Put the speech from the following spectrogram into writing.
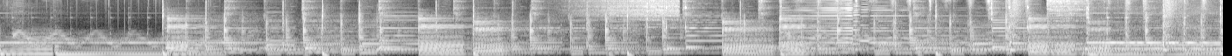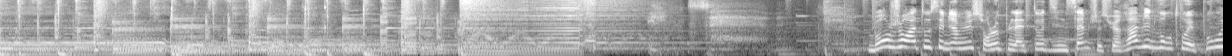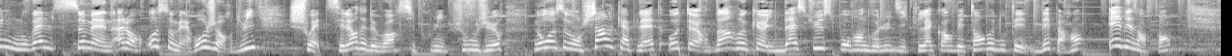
Bonjour tous et bienvenue sur le plateau d'INSEM. Je suis ravie de vous retrouver pour une nouvelle semaine. Alors, au sommaire aujourd'hui, chouette, c'est l'heure des devoirs, si promis, je vous jure. Nous recevons Charles Caplette, auteur d'un recueil d'astuces pour rendre ludique la corvée tant redoutée des parents et des enfants.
